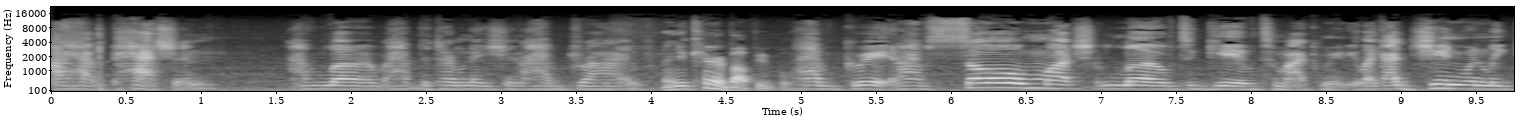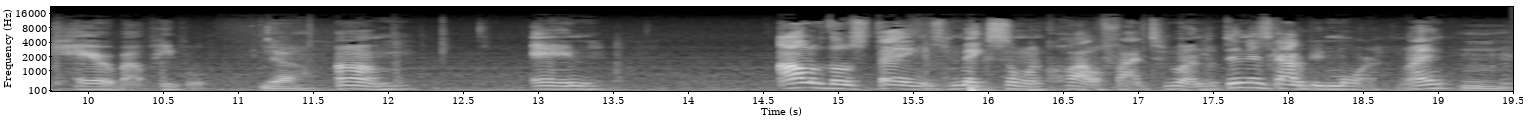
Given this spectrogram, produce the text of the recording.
I have passion. I have love. I have determination. I have drive. And you care about people. I have grit. And I have so much love to give to my community. Like I genuinely care about people. Yeah. Um, and all of those things make someone qualified to run. But then there's got to be more, right? Mm.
